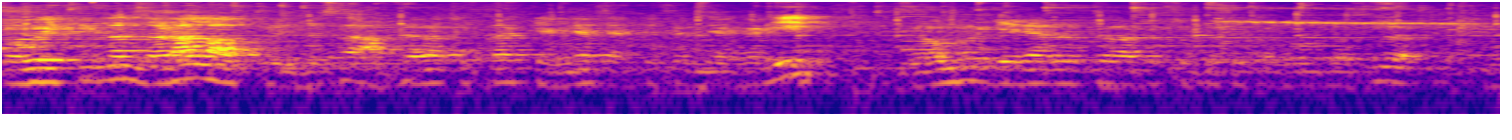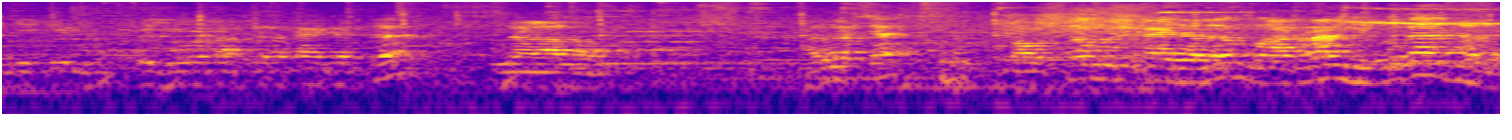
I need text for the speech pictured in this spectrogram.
कवयतीला लढा लावते जसं आपल्याला सुद्धा खेळण्यासाठी संध्याकाळी ग्राउंडवर गेल्यानंतर आता छोटं छोटं गवत असलं म्हणजे ते ते गवत आपल्याला काय करतं? लढा लावतं. आलं लक्षात? पावसामुळे काय झालं? माळरान हिरवगार झालं.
